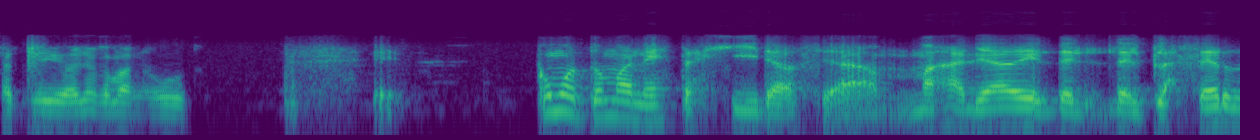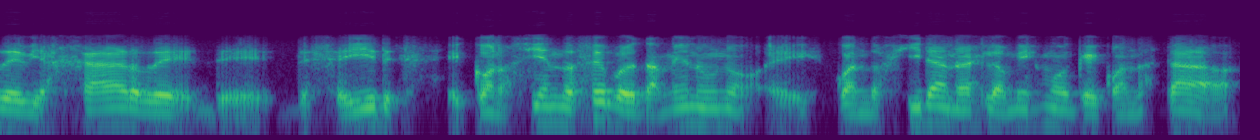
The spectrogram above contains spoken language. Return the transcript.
ya te digo, es lo que más nos gusta. Eh, ¿Cómo toman esta gira? O sea, más allá del placer de viajar, de, de, de seguir eh, conociéndose, porque también uno cuando gira no es lo mismo que cuando está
